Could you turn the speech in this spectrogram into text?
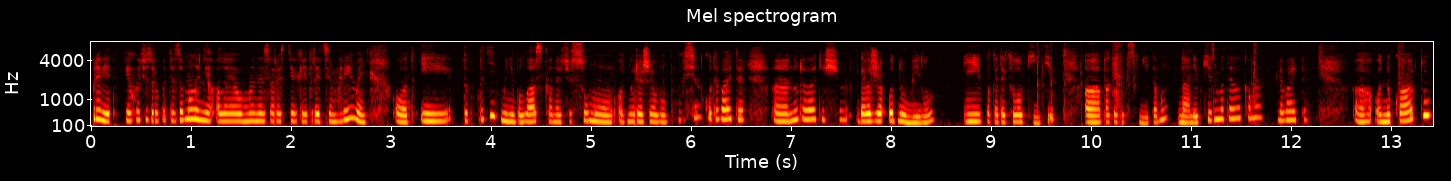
Привіт, я хочу зробити замовлення, але у мене зараз тільки 37 гривень. От і доплатіть мені, будь ласка, на цю суму одну режеву бусинку. Давайте. Е, ну давайте ще даже одну білу. І пакетик Hello Kitty, е, пакетик з квітами, наліпки з метеликами. Давайте. Е, одну карту,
